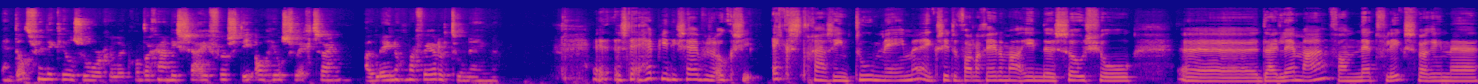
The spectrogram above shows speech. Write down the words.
En dat vind ik heel zorgelijk, want dan gaan die cijfers die al heel slecht zijn alleen nog maar verder toenemen. Eh, heb je die cijfers ook extra zien toenemen? Ik zit toevallig helemaal in de social uh, dilemma van Netflix, waarin uh,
